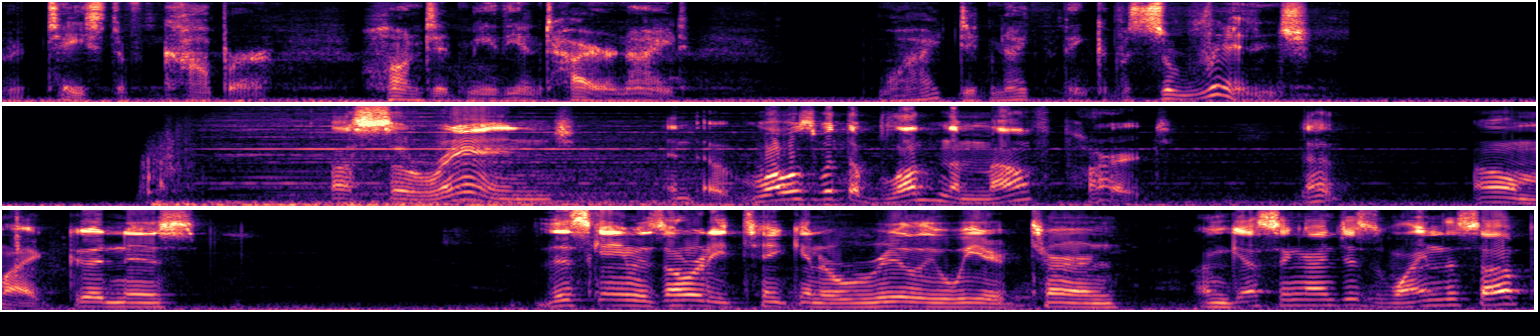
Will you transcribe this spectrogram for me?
A taste of copper haunted me the entire night. Why didn't I think of a syringe? A syringe? And uh, what was with the blood in the mouth part? That. Oh my goodness. This game has already taken a really weird turn. I'm guessing I just wind this up?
